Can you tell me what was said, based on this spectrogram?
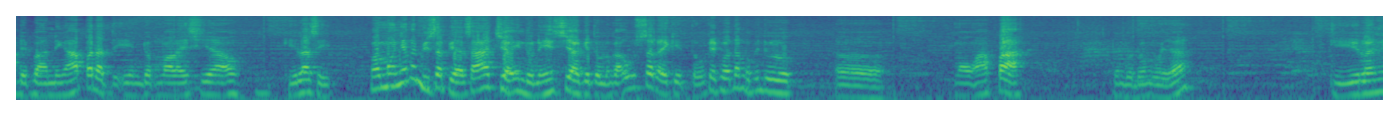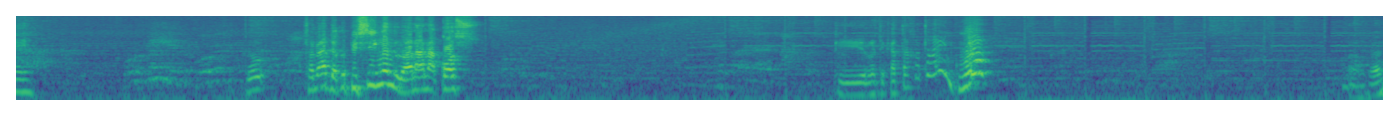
ada banding apa dari Indok Malaysia. Oh gila sih. Ngomongnya kan bisa biasa aja Indonesia gitu loh nggak usah kayak gitu. Oke gua tanggupin dulu. Eh, mau apa? Tunggu tunggu ya. Gila nih. Tuh sampai ada kebisingan dulu anak-anak kos. Gila dikata-katain gua. Nah, kan?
